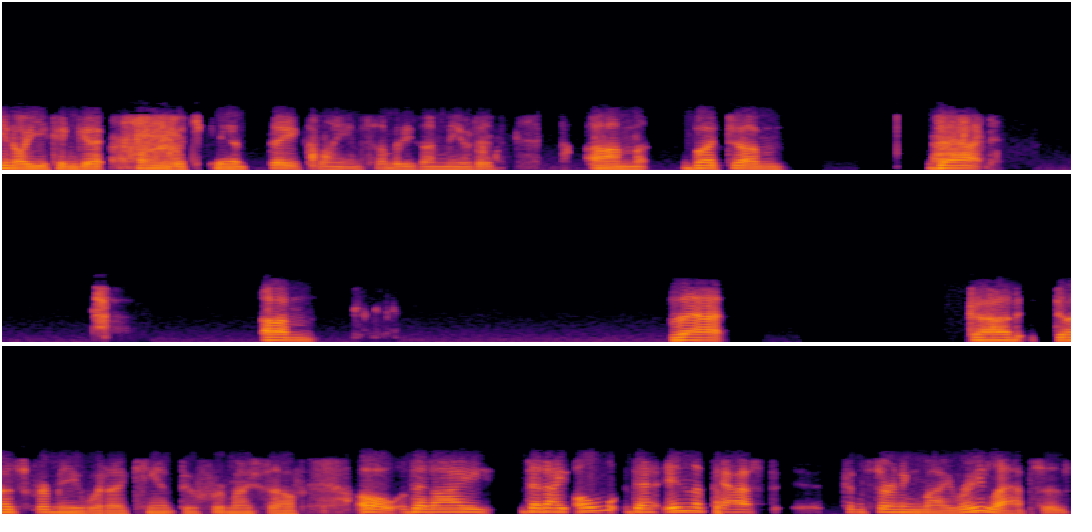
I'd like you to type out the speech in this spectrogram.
you know, you can get clean, but you can't stay clean. Somebody's unmuted. Um, but um, that um, that God does for me what I can't do for myself. Oh, that I that I owe that in the past concerning my relapses,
